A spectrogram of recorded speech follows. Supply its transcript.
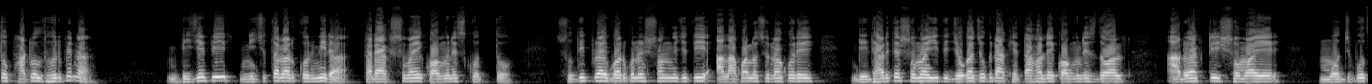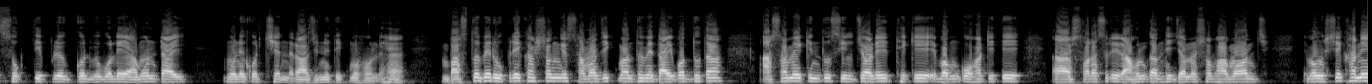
তো ফাটল ধরবে না। বিজেপির নিচুতলার কর্মীরা তারা একসময় কংগ্রেস করত। সুদীপ রায় বর্মনের সঙ্গে যদি আলাপ আলোচনা করে নির্ধারিত সময় যদি যোগাযোগ রাখে, তাহলে কংগ্রেস দল আরও একটি সময়ের মজবুত শক্তি প্রয়োগ করবে বলে এমনটাই মনে করছেন রাজনৈতিক মহল। হ্যাঁ বাস্তবের রূপরেখার সঙ্গে সামাজিক মাধ্যমে দায়বদ্ধতা, আসামে কিন্তু শিলচরে থেকে এবং গুয়াহাটিতে সরাসরি রাহুল গান্ধী জনসভা মঞ্চ এবং সেখানে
